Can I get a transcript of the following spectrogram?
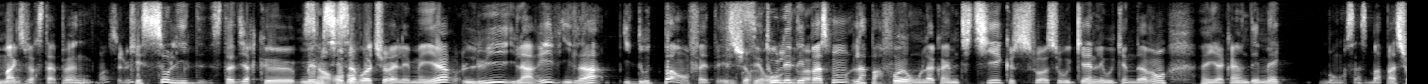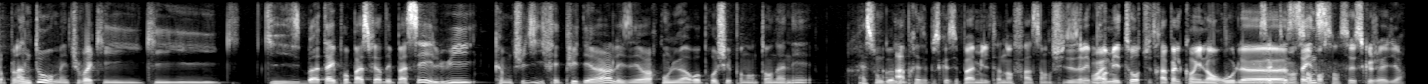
Max Verstappen Ouais, qui est solide. C'est-à-dire que même si robot. sa voiture elle est meilleure, lui, il arrive, il a, il doute pas en fait. Et sur tous les erreur. dépassements, là parfois on l'a quand même titillé, que ce soit ce week-end, les week-ends d'avant, il y a quand même des mecs, bon, ça se bat pas sur plein de tours, mais tu vois, qui, qui, qui, qui se bataillent pour pas se faire dépasser. Et lui, comme tu dis, il fait plus d'erreurs. Les erreurs qu'on lui a reprochées pendant tant d'années, elles sont gommées. Après, c'est parce que c'est pas Hamilton en face. hein. Je suis désolé, Ouais. premier tour, tu te rappelles quand il enroule euh, Exactement, Sainz 100%, c'est ce que j'allais dire.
